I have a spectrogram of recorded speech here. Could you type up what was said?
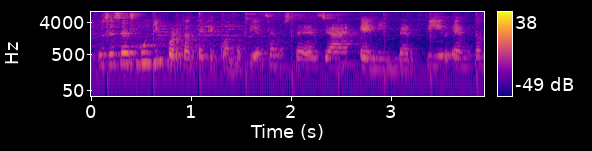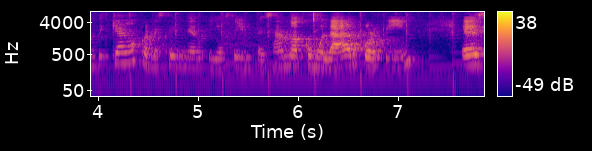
Entonces es muy importante que cuando piensen ustedes ya en invertir, en dónde, ¿qué hago con este dinero que ya estoy empezando a acumular por fin? Es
